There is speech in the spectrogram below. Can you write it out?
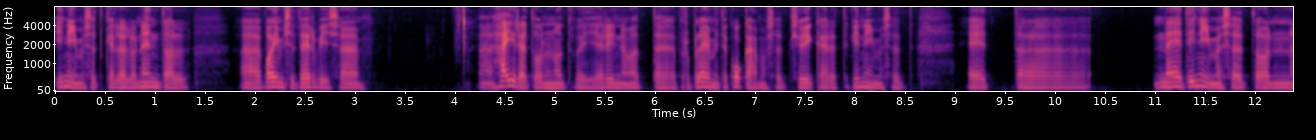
inimesed, kellel on endal äh, vaimse tervise äh, häired olnud või erinevate probleemide kogemused, psüühikahäiretega inimesed, et äh, need inimesed on,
